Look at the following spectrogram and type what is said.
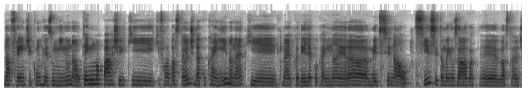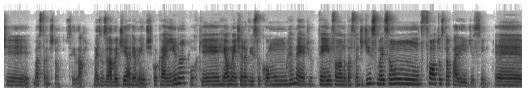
na frente com um resuminho, não. Tem uma parte que, que fala bastante da cocaína, né? Que, na época dele a cocaína era medicinal. Cici também usava é, bastante, bastante não, sei lá, mas usava diariamente cocaína, porque realmente era visto como um remédio. Tem falando bastante disso, mas são fotos na parede, assim. É,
